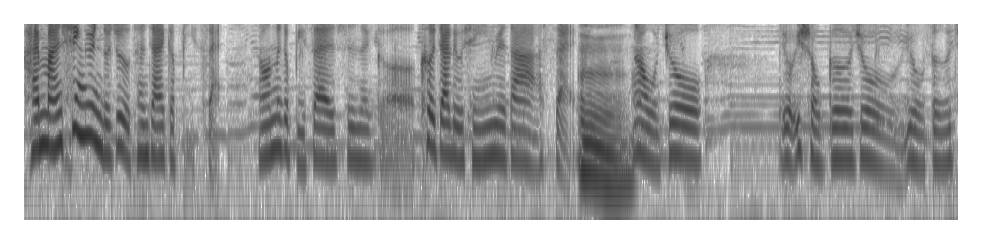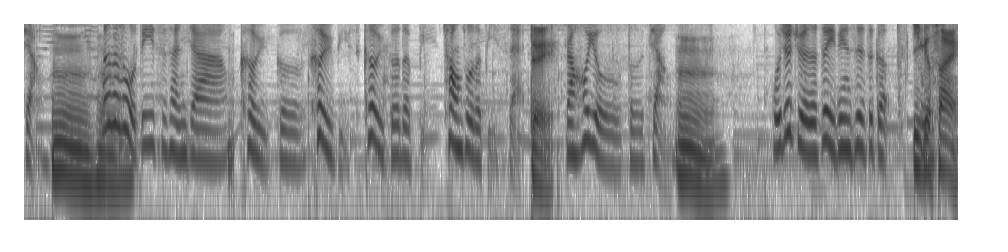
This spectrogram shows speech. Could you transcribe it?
还蛮幸运的，就有参加一个比赛，然后那个比赛是那个客家流行音乐大赛，嗯，那我就有一首歌就有得奖，嗯，那那是我第一次参加客语歌、客语比客语歌的比创作的比赛，对，然后有得奖，嗯。我就觉得这一定是这个一个 sign，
